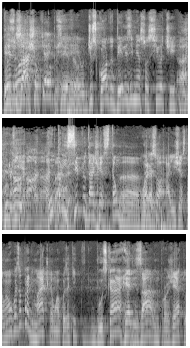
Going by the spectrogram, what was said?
Eles olha, acham que é impossível. É, eu discordo deles e me associo a ti. Porque um princípio da gestão, Ah, olha velho. só, a gestão é uma coisa pragmática, é uma coisa que busca realizar um projeto.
